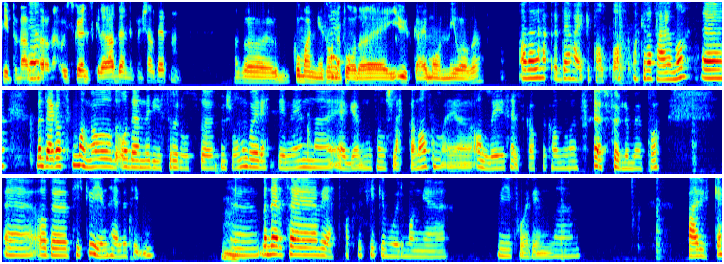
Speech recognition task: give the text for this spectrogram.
type mer sånn ja. sånn oi, skulle ønske dere hadde denne funksjonaliteten. Altså, Hvor mange sånne får dere i uka, i måneden, i året? Ja, det, det, har jeg ikke talt på akkurat her og nå. Eh, men det er ganske mange, og, og den ris og ros-funksjonen går rett inn i en uh, egen sånn Slack-kanal som uh, alle i selskapet kan følge med på. Og det tikker jo inn hele tiden. Mm. men det, så jeg vet faktisk ikke hvor mange vi får inn hver uke.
